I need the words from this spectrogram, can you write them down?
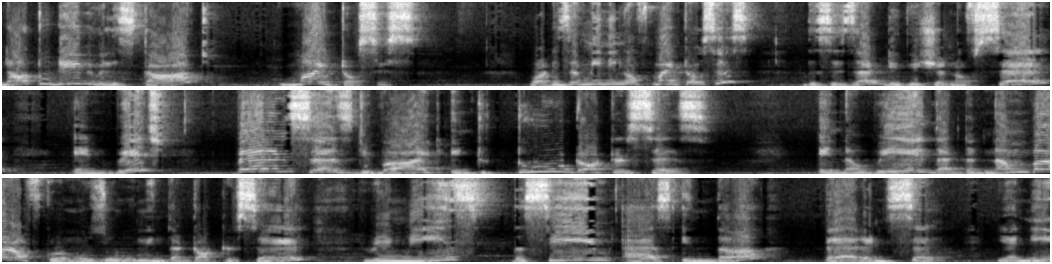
Now today we will start mitosis. What is the meaning of mitosis? This is a division of cell in which parent cells divide into two daughter cells in a way that the number of chromosome in the daughter cell remains the same as in the parent cell. यानी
